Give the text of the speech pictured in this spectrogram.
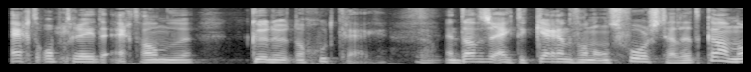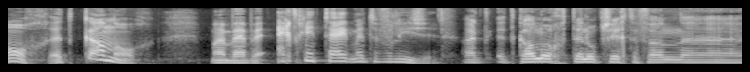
echt optreden, echt handelen, kunnen we het nog goed krijgen. En dat is eigenlijk de kern van ons voorstel. Het kan nog, het kan nog. Maar we hebben echt geen tijd meer te verliezen. Het, het kan nog ten opzichte van, eh,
